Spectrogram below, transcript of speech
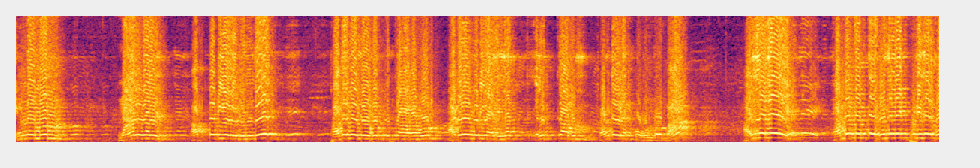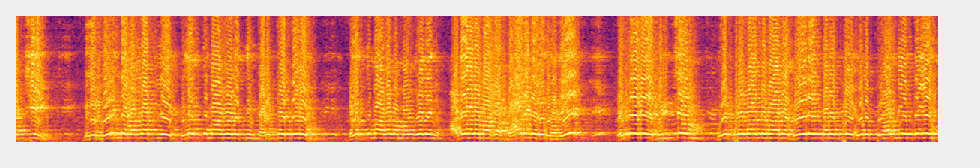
இன்னமும் நாங்கள் அப்படியே இருந்து பதவி மோகத்துக்காகவும் அடைய முடியாத இலக்- இலக்காகவும் சண்டையிடப் போகின்றோமா? அல்லது தமிழ் மக்கள் விடுதலை புலிகள் கட்சி மிக நீண்ட வரலாற்றிலே கிழக்கு மாகாணத்தின் கருப்போட்டையும் கிழக்கு மாகாண மங்களின் அடையாளமாக மாறி வருகிறது. எங்களுடைய விருச்சம் மிக பிரமாண்டமான வேலை பரப்பு ஒரு பிராந்தியத்தையும்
